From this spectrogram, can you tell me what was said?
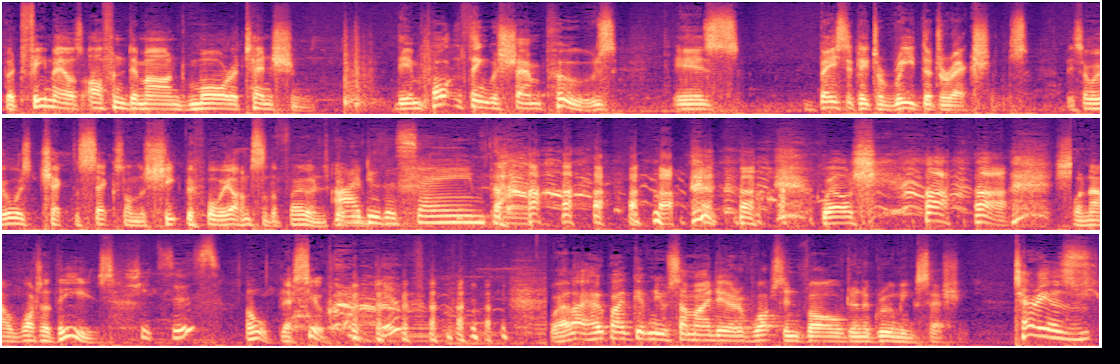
But females often demand more attention. The important thing with shampoos is basically to read the directions. So we always check the sex on the sheet before we answer the phone. I do the same thing. well, she... well, now, what are these? Shih Tzus. Oh, bless you. well, I hope I've given you some idea of what's involved in a grooming session. Terriers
